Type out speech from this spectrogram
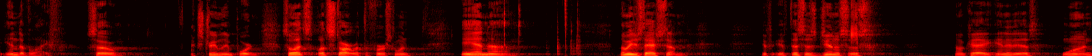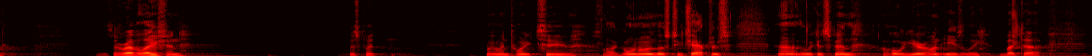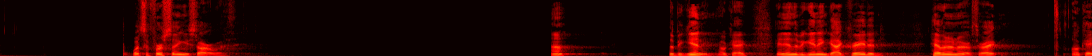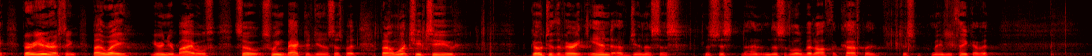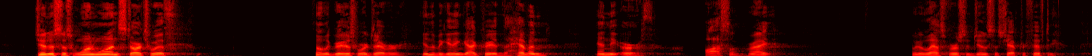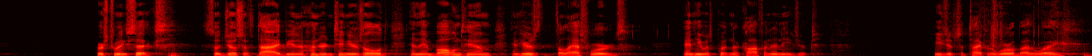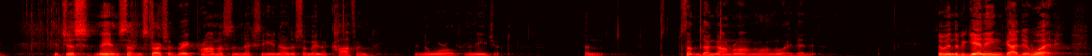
end of life. So extremely important. So let's let's start with the first one, and uh, let me just ask you something. If if this is Genesis, okay, and it is one, this is Revelation. Just put 21, 22. There's a lot going on in those two chapters uh, that we could spend a whole year on easily. But uh, what's the first thing you start with? Huh? The beginning, okay? And in the beginning, God created heaven and earth, right? Okay, very interesting. By the way, you're in your Bibles, so swing back to Genesis, but, but I want you to go to the very end of Genesis. This just this is a little bit off the cuff, but just made me think of it. Genesis 1 1 starts with some of the greatest words ever. In the beginning, God created the heaven and the earth. Awesome, right? Look at the last verse in Genesis chapter 50, verse 26. So Joseph died, being 110 years old, and they embalmed him. And here's the last words. And he was put in a coffin in Egypt. Egypt's a type of the world, by the way. It just, man, something starts with great promise, and the next thing you know, there's somebody in a coffin in the world in Egypt. something done gone wrong along the way, didn't it? So in the beginning, God did what?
